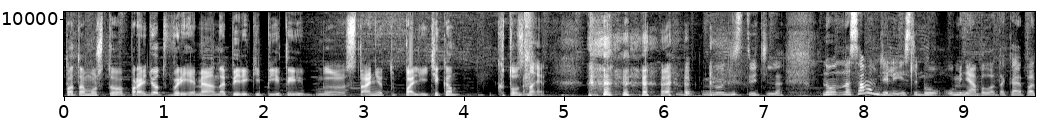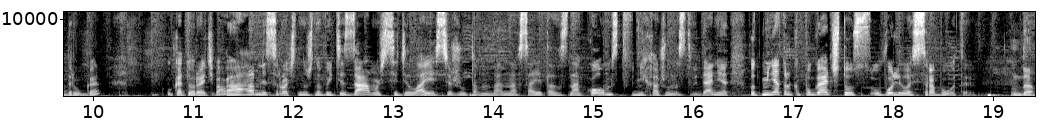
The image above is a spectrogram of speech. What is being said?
Потому что пройдет время, она перекипит и э, станет политиком. Кто знает. Ну, действительно. Ну, на самом деле, если бы у меня была такая подруга, у которой, типа, а, мне срочно нужно выйти замуж, все дела, я сижу там на, на сайтах знакомств, не хожу на свидания. Вот меня только пугает, что уволилась с работы. Да,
